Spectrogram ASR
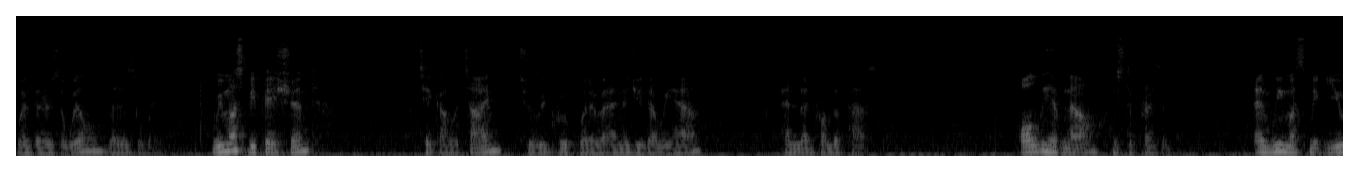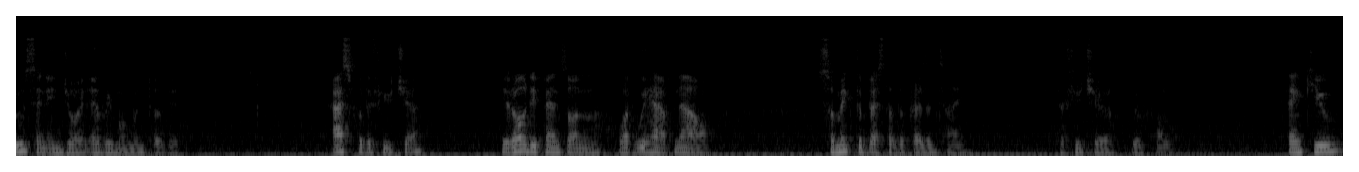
where there is a will, there is a way. We must be patient, take our time to regroup whatever energy that we have, and learn from the past. All we have now is the present, and we must make use and enjoy every moment of it. As for the future, it all depends on what we have now. So make the best of the present time. The future will follow. Thank you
